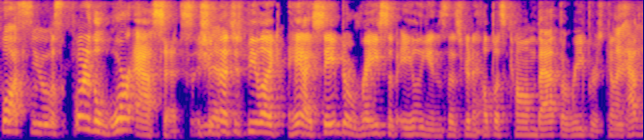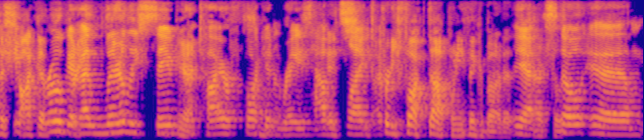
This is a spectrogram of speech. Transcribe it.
fuck you. What's the point of the war assets? Shouldn't Yeah. that just be like, hey, I saved a race of aliens that's going to help us combat the Reapers? Can I have the shotgun? Broken. I literally saved your entire fucking race. How it's like it's pretty fucked up when you think about it. Yeah, actually. so um,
